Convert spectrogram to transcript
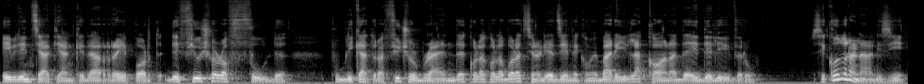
evidenziati anche dal report The Future of Food, pubblicato da Future Brand con la collaborazione di aziende come Barilla, Conad e Deliveroo. Secondo l'analisi,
